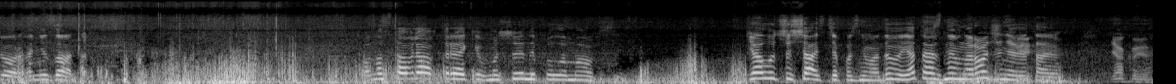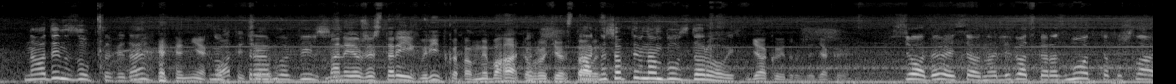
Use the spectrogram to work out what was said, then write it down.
Все, організатор. Понаставляв треків, машини поламав всі. Я лучше щастя познімаю. Диви, я тебе з днем народження вітаю. Дякую. На один зуб тобі, так? Да? Ні, Ну, хватить треба чого. було більше. У мене я вже старий, рідко там, небагато в роті Так, осталось. ну щоб ти нам був здоровий. Дякую, друже, дякую. Все, дивись, все, на лебедка розмотка пішла.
